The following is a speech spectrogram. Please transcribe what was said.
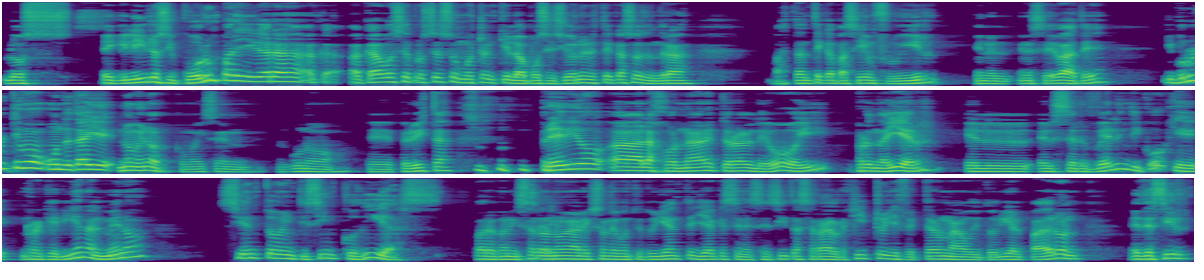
los equilibrios y quórum para llegar a, cabo ese proceso muestran que la oposición en este caso tendrá bastante capacidad de influir en, ese debate. Y por último, un detalle no menor, como dicen algunos eh, periodistas, previo a la jornada electoral de hoy, perdón, de ayer, el, el CERVEL indicó que requerían al menos 125 días para organizar una nueva elección de constituyente, ya que se necesita cerrar el registro y efectuar una auditoría al padrón. Es decir,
